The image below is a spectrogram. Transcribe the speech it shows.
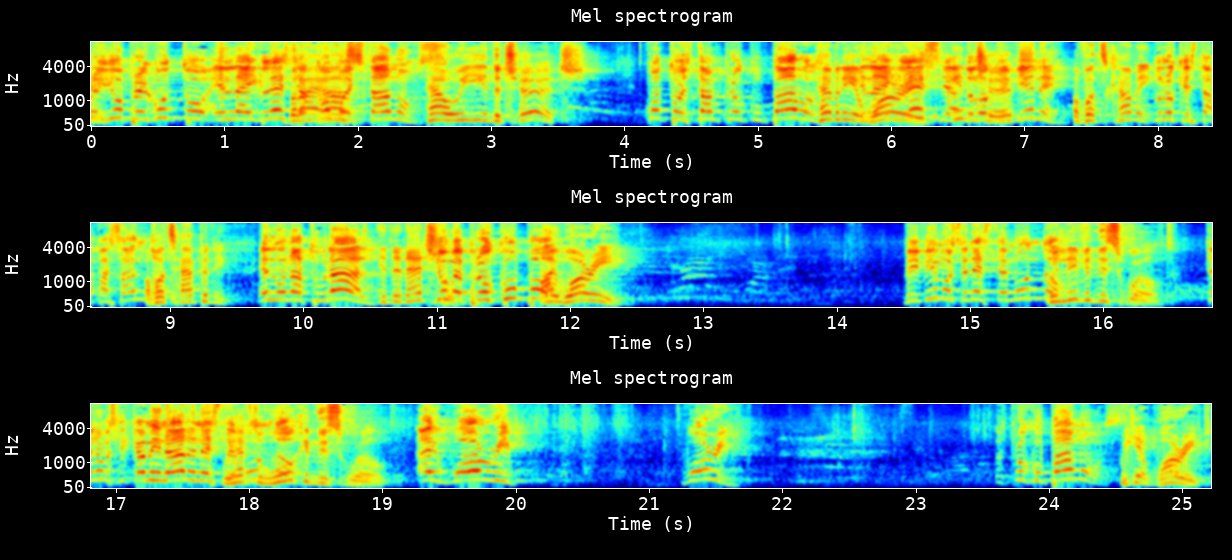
today. yo pregunto en la But iglesia I cómo ask, estamos. how are we in the church? ¿Cuántos están preocupados How many are en la worried iglesia in de lo que church viene, of what's coming, de lo que está of what's happening? En lo natural, In the yo natural, me preocupo. I worry. Vivimos en este mundo. We live in this world. Tenemos que caminar en este We have to mundo. walk in this world. I worry. Worry. Nos preocupamos. We get worried.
